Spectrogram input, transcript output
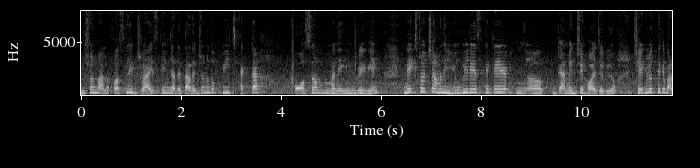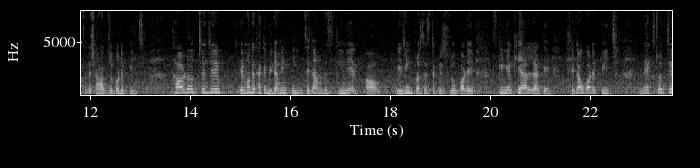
ভীষণ ভালো। ফার্স্টলি ড্রাই স্কিন যাদের, তাদের জন্য তো পিচ একটা অসম মানে ইনগ্রিডিয়েন্ট নেক্সট হচ্ছে আমাদের ইউভি রেস থেকে ড্যামেজ যে হয় যেগুলো, সেগুলোর থেকে বাঁচাতে সাহায্য করে পিচ থার্ড হচ্ছে যে, এর মধ্যে থাকে ভিটামিন ই যেটা আমাদের স্কিনের এজিং প্রসেসটাকে স্লো করে, স্কিনের খেয়াল রাখে, সেটাও করে পিচ নেক্সট হচ্ছে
